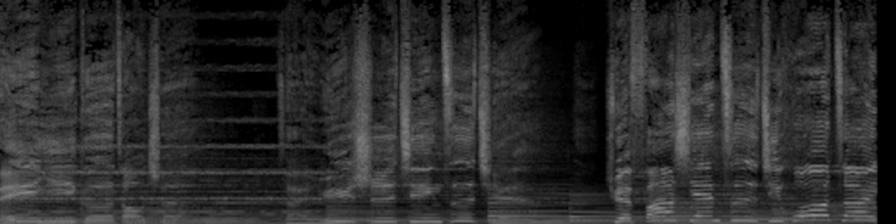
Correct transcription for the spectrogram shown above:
每一个早晨，在浴室镜子前，却发现自己活在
